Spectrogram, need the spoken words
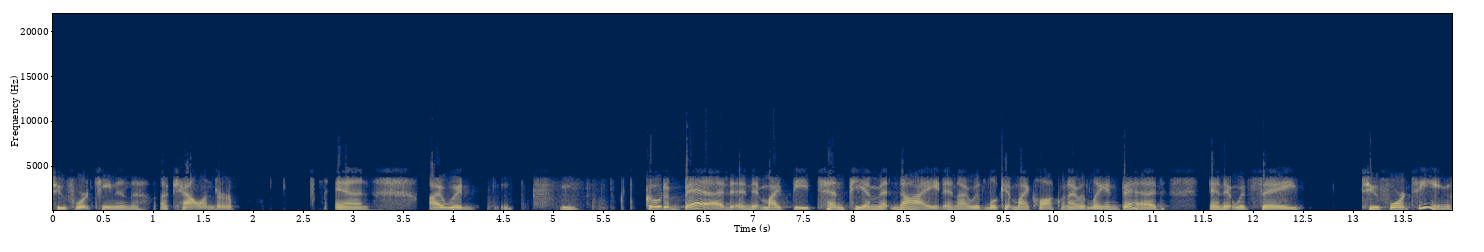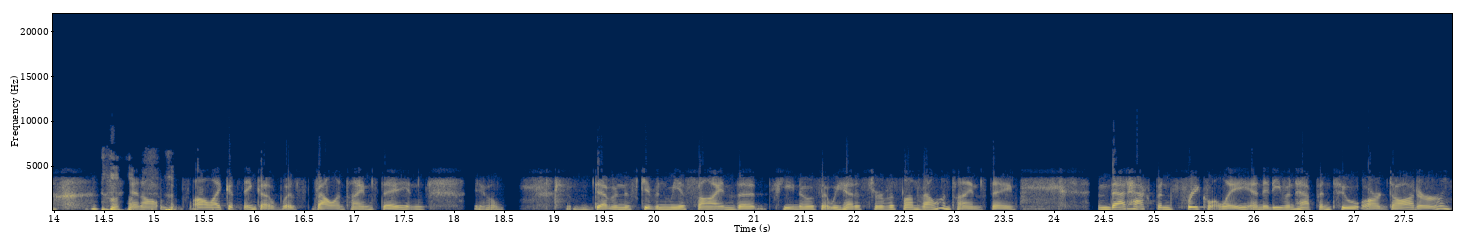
214 in a, a calendar. And I would go to bed and it might be 10 p.m. at night and I would look at my clock when I would lay in bed and it would say 214 and all all I could think of was Valentine's Day and you know Devin has given me a sign that he knows that we had a service on Valentine's Day. And that happened frequently and it even happened to our daughter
